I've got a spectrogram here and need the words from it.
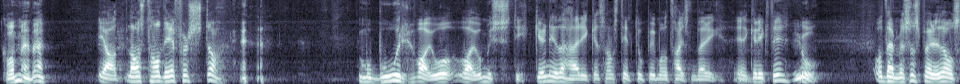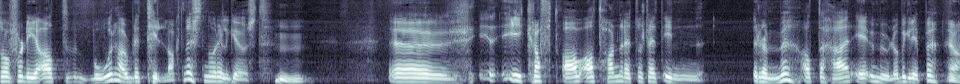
Kom med det. Ja, la oss ta det først, da. Mobor var jo, var jo mystikeren i det her, ikke sant? stilt opp imot Heisenberg. Er det ikke riktig? Jo. Og dermed så spør jeg det også fordi at Bohr har jo blitt tillagt nesten noe religiøst. Eh, i, I kraft av at han rett og slett innrømmer at det her er umulig å begripe. Ja.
